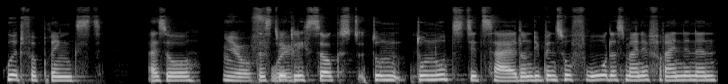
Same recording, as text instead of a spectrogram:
gut verbringst. Also, Ja, dass du wirklich sagst, du, du nutzt die Zeit. Und ich bin so froh, dass meine Freundinnen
